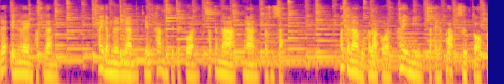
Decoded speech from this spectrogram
และเป็นแรงผลักดัน ให้ดำเนินงานเคียงข้างเกษตรกร พัฒนางานปศุสัตว์ พัฒนาบุคลากรให้มีศักยภาพสืบต่อไป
